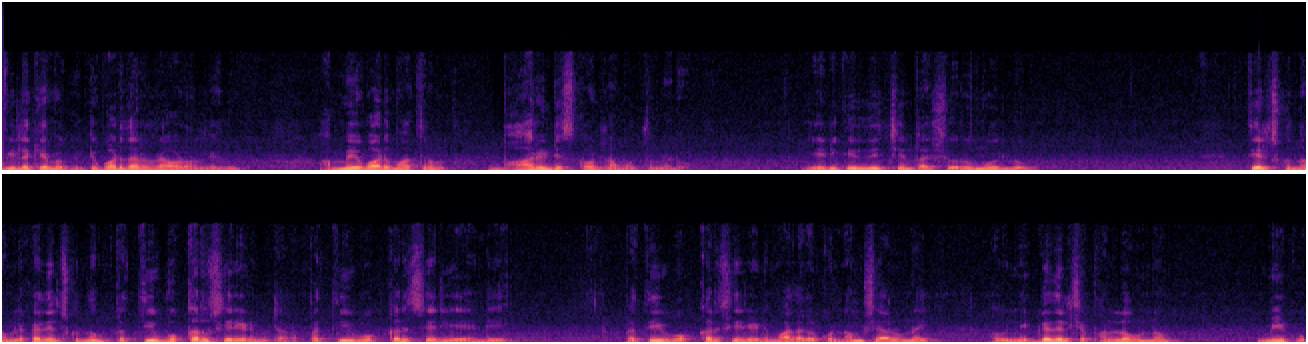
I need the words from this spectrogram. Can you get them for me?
వీళ్ళకేమో గిట్టుబాటు ధర రావడం లేదు. అమ్మేవాడు మాత్రం భారీ డిస్కౌంట్లు అమ్ముతున్నాడు. ఎడికెళ్ళి తెచ్చిండ్రు ఆ షోరూమ్ వాళ్ళు? తెలుసుకుందాం లెక్క తెలుసుకుందాం ప్రతి ఒక్కరు షేర్ చేయడం ఇట్లా ప్రతి ఒక్కరు షేర్ చేయండి. ప్రతి ఒక్కరు షేర్ చేయండి. మా దగ్గర కొన్ని అంశాలు ఉన్నాయి. అవి నిగ్గదెలిచే పనిలో ఉన్నాం. మీకు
